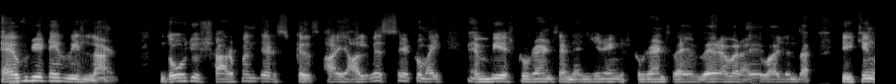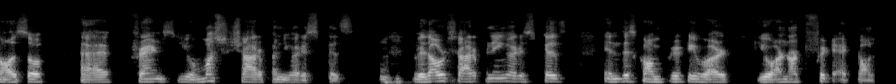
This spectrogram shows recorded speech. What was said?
Every day we learn. Those who sharpen their skills. I always say to my MBA students and engineering students, wherever I was in the teaching also, uh, friends, you must sharpen your skills. Mhm. Without sharpening your skills in this competitive world, you are not fit at all.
